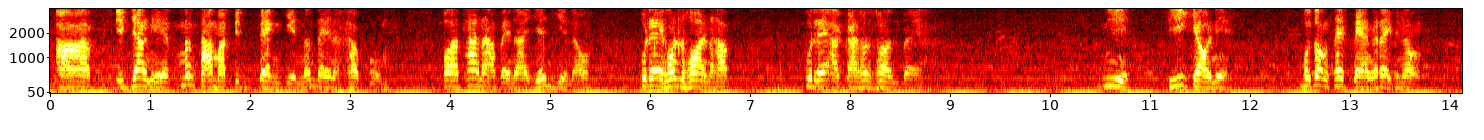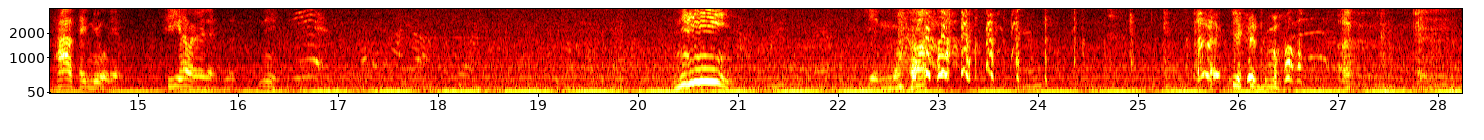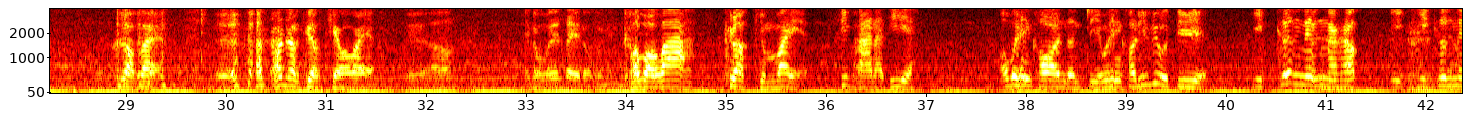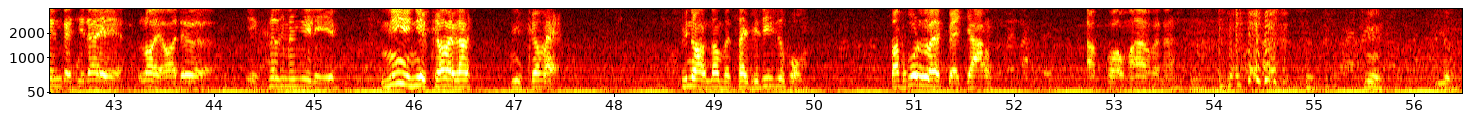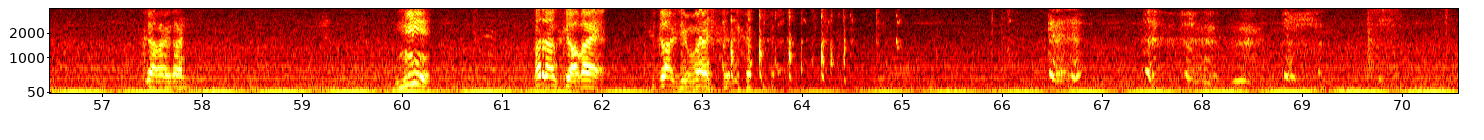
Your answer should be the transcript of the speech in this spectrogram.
อ่าอีกอย่างนี้มันสามารถเป็นแป้งเย็นนั่นได้นะครับ ผม เพราะถ้าหนาไปหนาเย็นเย็นเอาผู้ใดฮ้อนๆนะครับผู้ใดอาการฮ้อนๆไป นี่สีเขียวนี่บ่ต้องใส่แป้งอะไรพี่น้อง ถ้าใส่นิ้วเนี่ย สีเข้าไปเลยนี่ นี่ เย็นมากเย็นมากเคลือบไป เออเขาต้องเคลือบเขียวไว้อะเออเอาไอ้หนูไม่ได้ใส่ดอกอันนี้เขาบอกว่าเคลือบทิมไว้สิบห้านาทีเอาไปเห็นคอดนตรีไปเห็นเขารีวิวตีอีกครึ่งหนึ่งนะครับ อีกอีกครึ่งหนึ่งก็จะได้ร้อยออเดอร์ อีกครึ่งหนึ่งอีหลีนี่นี่เคลือบไว้กันนี่เคลือบไว้พี่น้องต้องไปใส่พิธีคือผมสรรพคุณอะไรแปดอย่าง อัพพอมากกว่านะ นี่นี่เคลือบไว้ก่อน นี่เขาต้องเคลือบไว้เคลือบทิมไว้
